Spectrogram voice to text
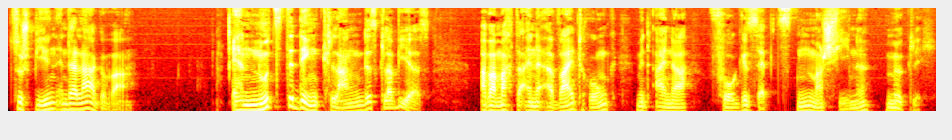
zu spielen in der Lage war. Er nutzte den Klang des Klaviers, aber machte eine Erweiterung mit einer vorgesetzten Maschine möglich.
